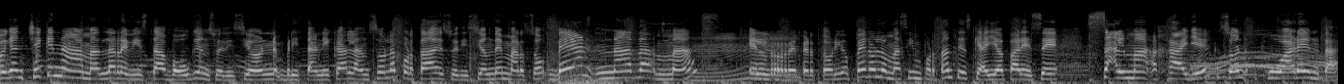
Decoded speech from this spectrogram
Oigan, chequen nada más la revista Vogue en su edición británica. Lanzó la portada de su edición de marzo. Vean nada más el repertorio, pero lo más importante es que ahí aparece Salma Hayek. Son 40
